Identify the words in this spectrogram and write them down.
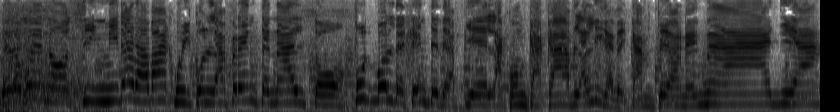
Pero bueno, sin mirar abajo y con la frente en alto. Fútbol de gente de a pie, la CONCACAF, la Liga de Campeones, Naya.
